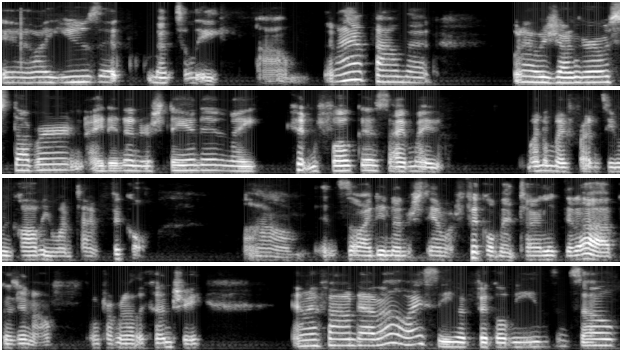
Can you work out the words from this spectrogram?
and I use it mentally. Um, and I have found that when I was younger, I was stubborn. I didn't understand it, and I couldn't focus. I my one of my friends even called me one time fickle. Um, and so I didn't understand what fickle meant till I looked it up because you know I'm from another country. And I found out, oh, I see what fickle means. And so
